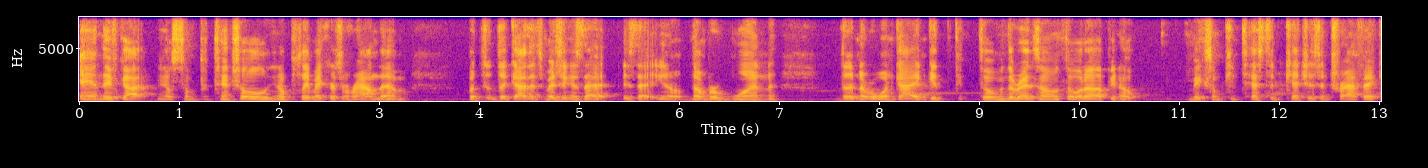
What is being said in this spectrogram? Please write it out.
and they've got you know some potential you know playmakers around them but the, the, guy that's missing is that is that you know number one, the number one guy get, get throw him in the red zone, throw it up, you know, make some contested catches in traffic,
